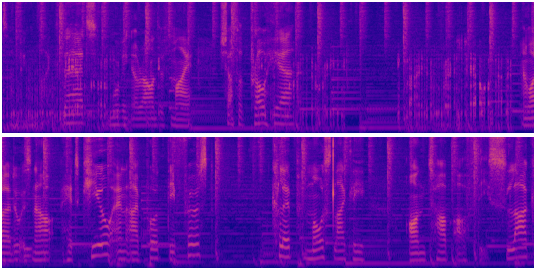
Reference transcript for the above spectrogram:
something like that. Moving around with my ShuttlePRO here. And what I do is now hit Q and I put the first clip most likely on top of the slug.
